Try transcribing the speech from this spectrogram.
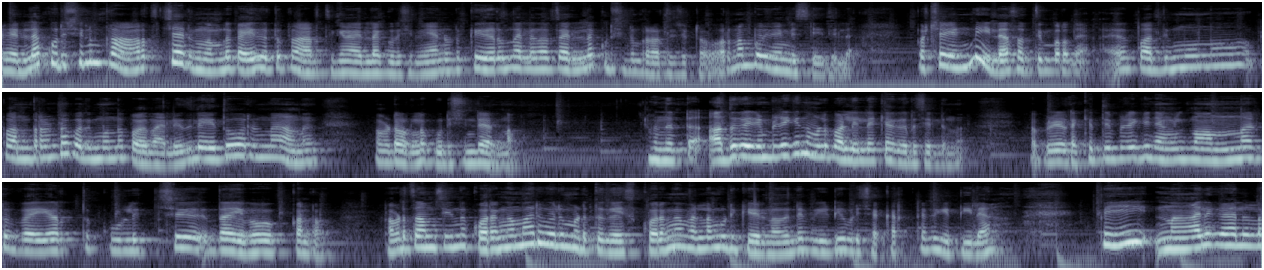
എല്ലാ- കുരിശിലും പ്രാർത്ഥിച്ചായിരുന്നു. നമ്മൾ കൈ തൊട്ട് പ്രാർത്ഥിക്കണം എല്ലാ കുരിശിലും. ഞാനിവിടെ കയറുന്നല്ല പറഞ്ഞാൽ എല്ലാ കുരിശിലും പ്രാർത്ഥിച്ചിട്ടോ? ഒരെണ്ണം പോലും ഞാൻ മിസ് ചെയ്തില്ല. പക്ഷേ എണ്ണിയില്ല സത്യം പറഞ്ഞാൽ ഏഹ് പതിമൂന്ന് പന്ത്രണ്ട് പതിമൂന്ന് പതിനാല്. ഇതിലേതോ ഒരെണ്ണമാണ് അവിടെ ഉള്ള കുരിശിന്റെ എണ്ണം. എന്നിട്ട് അത് കഴിയുമ്പോഴേക്കും നമ്മൾ പള്ളിയിലേക്ക് കയറി ചെല്ലുന്നത്. അപ്പോൾ ഇടയ്ക്കെത്തിയപ്പോഴേക്കും ഞങ്ങൾ നന്നായിട്ട് വിയർത്ത് കുളിച്ച് ഇതായി കണ്ടോ? അവിടെ താമസിക്കുന്ന കുരങ്ങന്മാർ പോലും എടുത്തു ഗൈസ് കുരങ്ങൻ വെള്ളം കുടിക്കുമായിരുന്നു അതിന്റെ വീഡിയോ പിടിച്ചാൽ കറക്റ്റായിട്ട് കിട്ടിയില്ല. അപ്പോൾ ഈ നാല് കാലുള്ള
